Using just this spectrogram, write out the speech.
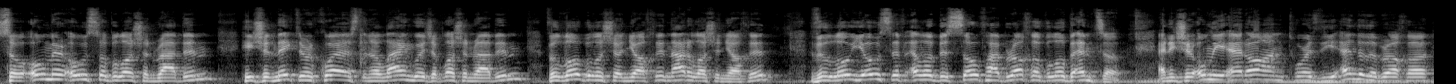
so Omer also b'loshan rabim, he should make the request in a language of loshan rabim, v'lo b'loshan yachid, not a loshan yachid. V'lo Yosef ela b'sof habracha v'lo be'emtza. And he should only add on towards the end of the bracha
